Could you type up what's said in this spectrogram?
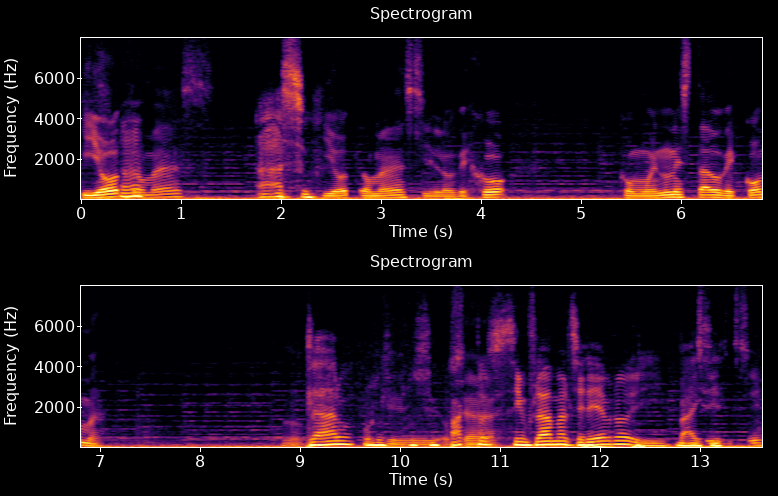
y otro más A su. y otro más y lo dejó como en un estado de coma. ¿No? Claro, los, Porque, los o impactos sea- se inflama el cerebro y va y Sí, sí. sí,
